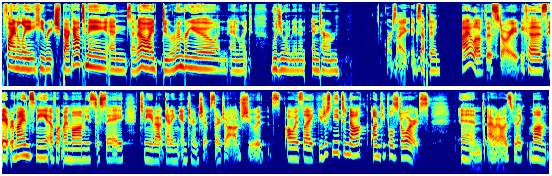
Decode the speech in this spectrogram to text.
Finally, he reached back out to me and said, Oh, I do remember you. And, and like, would you want to be an intern? Of course, I accepted. I love this story because it reminds me of what my mom used to say to me about getting internships or jobs. She was always like, You just need to knock on people's doors. And I would always be like, Mom,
